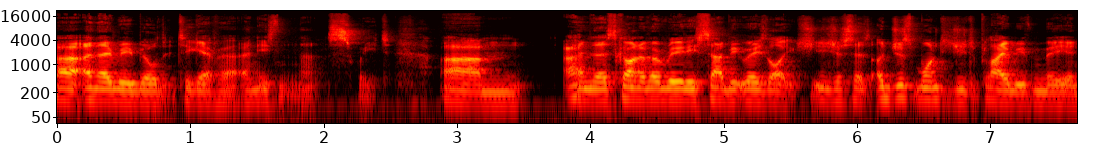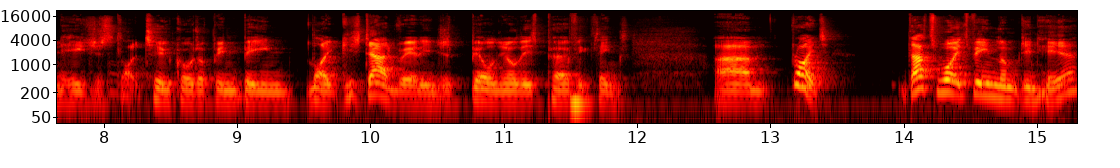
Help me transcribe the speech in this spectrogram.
uh, and they rebuild it together. And isn't that sweet? Um, and there's kind of a really sad bit where he's like, she just says, "I just wanted you to play with me," and he's just like too caught up in being like his dad, really, and just building all these perfect things. Um, right, that's why it's been lumped in here.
